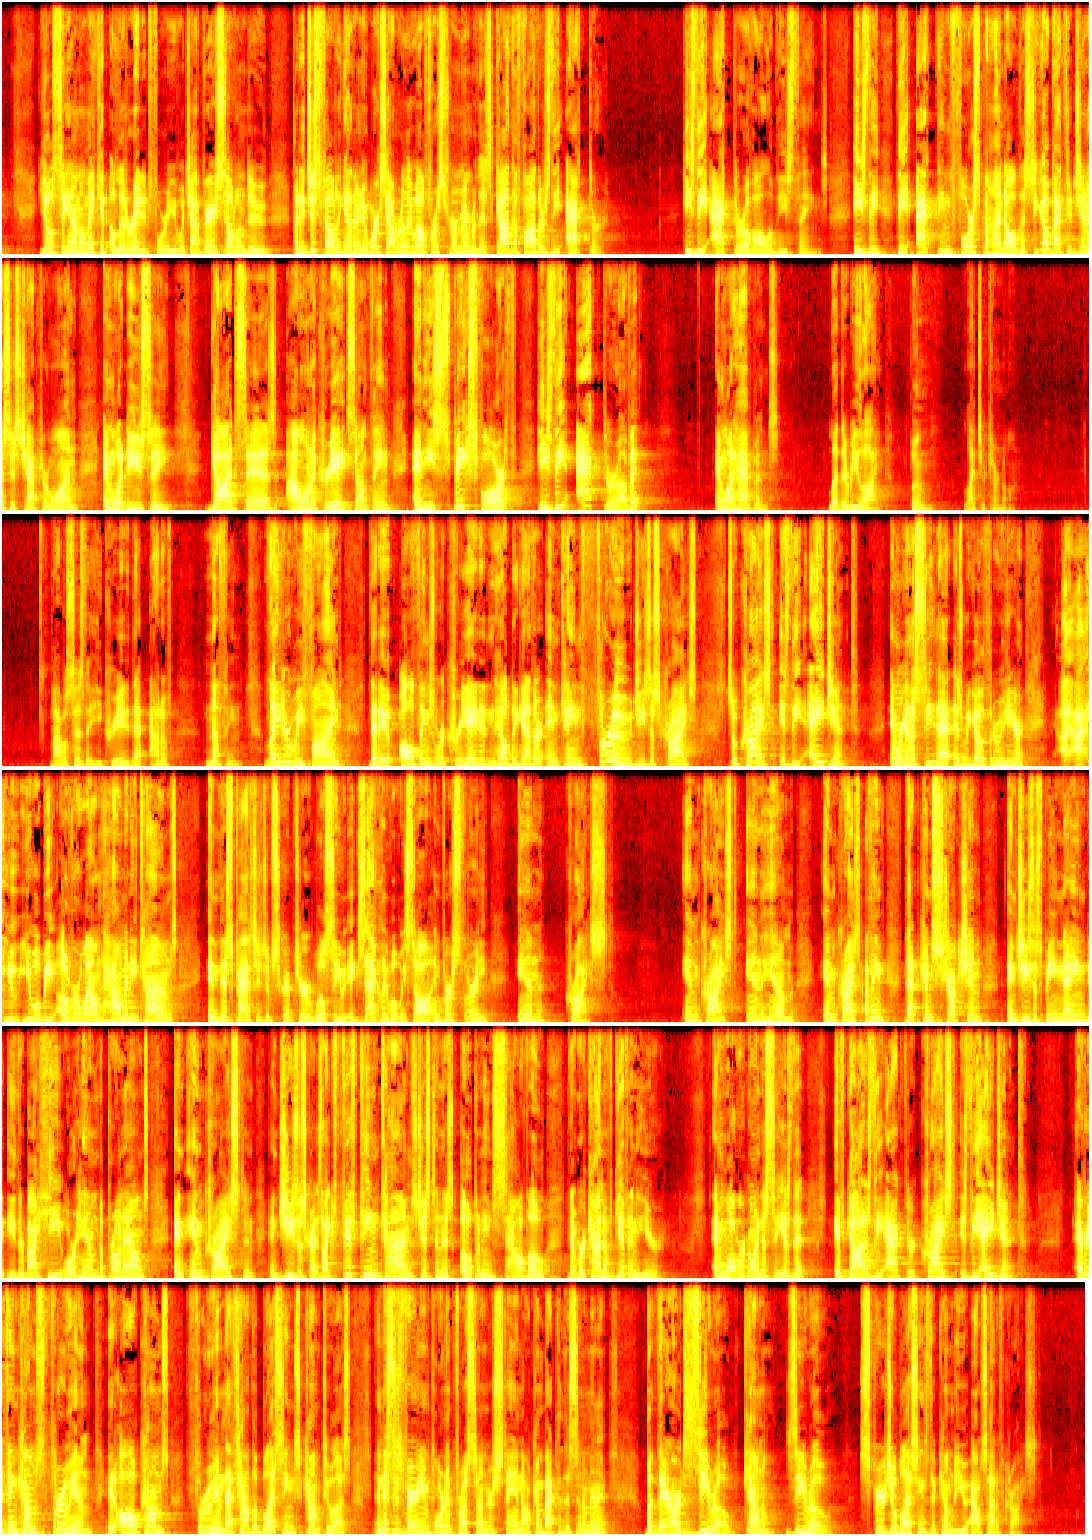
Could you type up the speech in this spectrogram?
You'll see, and I'm gonna make it alliterated for you, which I very seldom do, but it just fell together and it works out really well for us to remember this. God the Father's the actor. He's the actor of all of these things. He's the, the acting force behind all this. You go back to Genesis chapter 1, and what do you see? God says, I want to create something, and He speaks forth. He's the actor of it. And what happens? Let there be light. Boom, lights are turned on. Bible says that He created that out of nothing. Later, we find that it, all things were created and held together and came through Jesus Christ. So Christ is the agent. And we're going to see that as we go through here. I, I, you, you will be overwhelmed how many times in this passage of Scripture we'll see exactly what we saw in verse 3 in Christ. In Christ, in Him, in Christ. I think that construction and Jesus being named either by he or him, the pronouns, and in Christ and, and Jesus Christ. It's like 15 times just in this opening salvo that we're kind of given here. And what we're going to see is that if God is the actor, Christ is the agent. Everything comes through him, it all comes through him. That's how the blessings come to us. And this is very important for us to understand. I'll come back to this in a minute. But there are zero, count them, zero spiritual blessings that come to you outside of Christ.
